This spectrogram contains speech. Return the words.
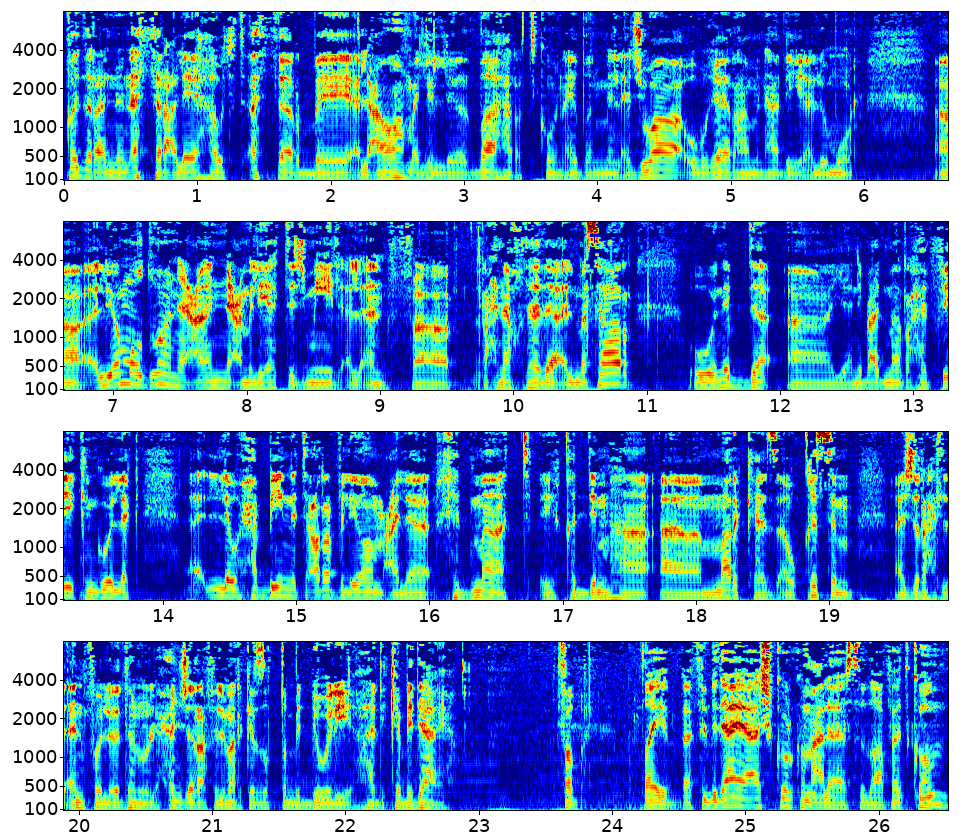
قدرة انه ناثر عليها وتتأثر بالعوامل اللي ظاهرة تكون أيضا من الأجواء وغيرها من هذه الأمور. آه اليوم موضوعنا عن عمليات تجميل الأنف فراح ناخذ هذا المسار ونبدأ آه يعني بعد ما نرحب فيك نقول لك آه لو حابين نتعرف اليوم على خدمات يقدمها مركز أو قسم جراحه الأنف والأذن والحنجرة في المركز الطبي الدولي هذه كبداية. تفضل. طيب في البداية أشكركم على استضافتكم.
